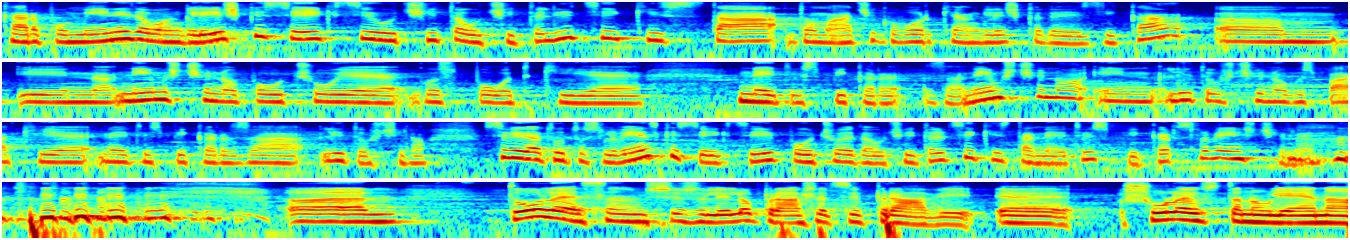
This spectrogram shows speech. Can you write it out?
Kar pomeni, da v angliški sekciji učita učiteljici, ki sta domači govorki angliškega jezika, um, in nemščino poučuje gospod, ki je native speaker za nemščino in litovščino, gospa, ki je native speaker za litovščino. Seveda tudi v slovenski sekciji poučujete učiteljci, ki sta native speaker slovenščine. um, tole sem še želela vprašati, se pravi. Eh, Šola je ustanovljena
